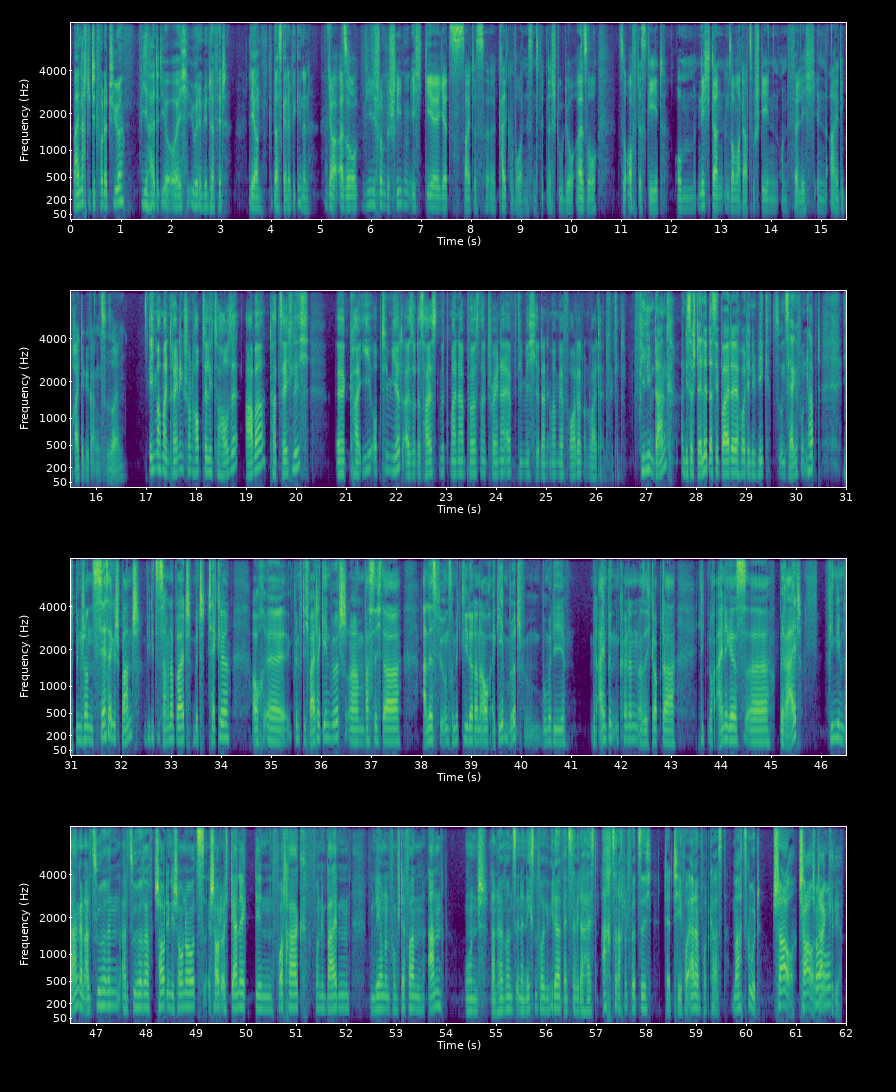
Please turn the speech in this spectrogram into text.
Weihnachten steht vor der Tür. Wie haltet ihr euch über den Winter fit? Leon, du darfst gerne beginnen. Ja, also wie schon beschrieben, ich gehe jetzt, seit es äh, kalt geworden ist, ins Fitnessstudio. Also so oft es geht, um nicht dann im Sommer da zu stehen und völlig in die Breite gegangen zu sein. Ich mache mein Training schon hauptsächlich zu Hause, aber tatsächlich äh, KI optimiert, also das heißt mit meiner Personal Trainer App, die mich dann immer mehr fordert und weiterentwickelt. Vielen lieben Dank an dieser Stelle, dass ihr beide heute den Weg zu uns hergefunden habt. Ich bin schon sehr, sehr gespannt, wie die Zusammenarbeit mit Tackle auch äh, künftig weitergehen wird, ähm, was sich da alles für unsere Mitglieder dann auch ergeben wird, wo wir die mit einbinden können. Also ich glaube, da liegt noch einiges äh, bereit. Vielen lieben Dank an alle Zuhörerinnen, alle Zuhörer. Schaut in die Show Notes, schaut euch gerne den Vortrag von den beiden, vom Leon und vom Stefan an. Und dann hören wir uns in der nächsten Folge wieder, wenn es dann wieder heißt 1848, der TV Erlang Podcast. Macht's gut. Ciao. Ciao, Ciao. danke dir.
